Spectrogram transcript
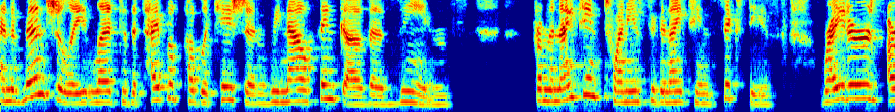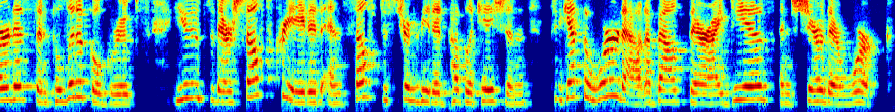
and eventually led to the type of publication we now think of as zines. From the 1920s through the 1960s, writers, artists, and political groups used their self created and self distributed publication to get the word out about their ideas and share their work.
